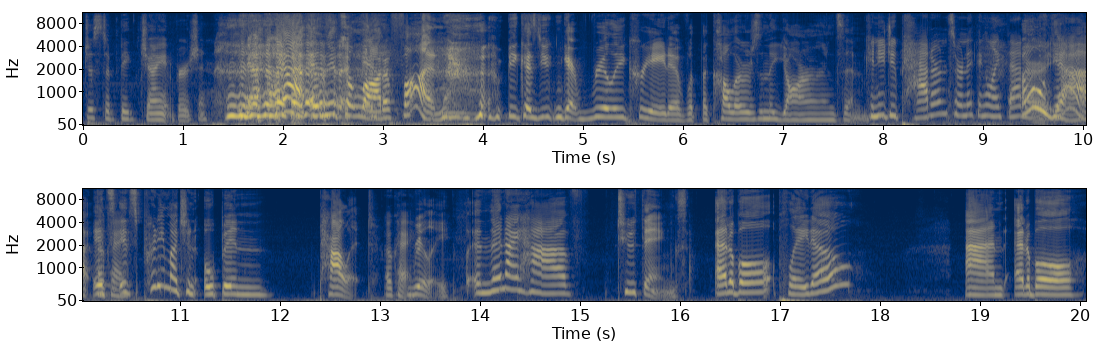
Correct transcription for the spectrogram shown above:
just a big giant version. yeah, and it's a lot of fun because you can get really creative with the colors and the yarns and Can you do patterns or anything like that? oh or- yeah, it's okay. it's pretty much an open palette. Okay. really. And then I have two things: edible Play-Doh and edible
